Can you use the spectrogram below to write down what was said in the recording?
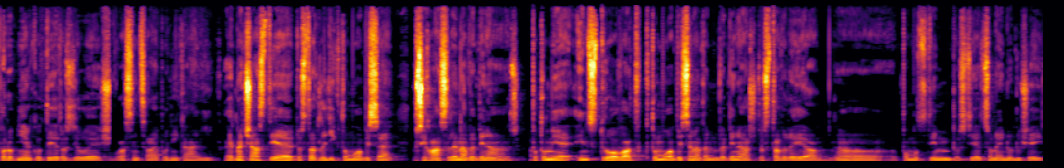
podobně jako ty rozděluješ vlastně celé podnikání. Jedna část je dostat lidi k tomu, aby se přihlásili na webinář, potom je instruovat k tomu, aby se na ten webinář dostavili a uh, pomoct jim prostě co nejjednodušeji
